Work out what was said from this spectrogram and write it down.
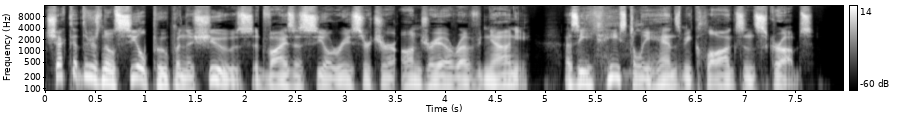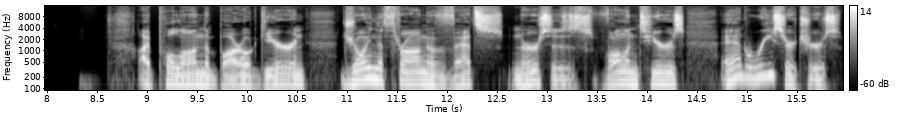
Check that there's no seal poop in the shoes, advises seal researcher Andrea Ravignani as he hastily hands me clogs and scrubs. I pull on the borrowed gear and join the throng of vets, nurses, volunteers, and researchers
